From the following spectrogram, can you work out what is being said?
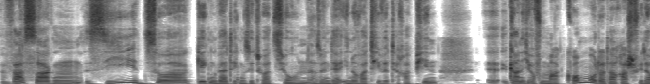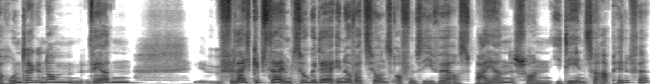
Was sagen Sie zur gegenwärtigen Situation? Also in der innovative Therapien gar nicht auf den Markt kommen oder da rasch wieder runtergenommen werden. Vielleicht gibt es da im Zuge der Innovationsoffensive aus Bayern schon Ideen zur Abhilfe?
